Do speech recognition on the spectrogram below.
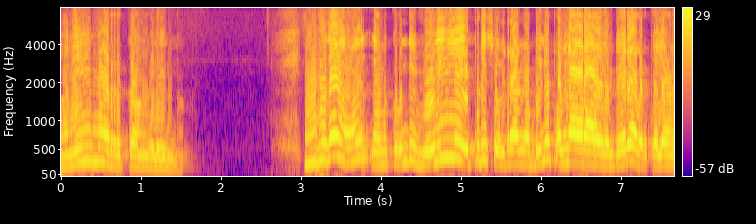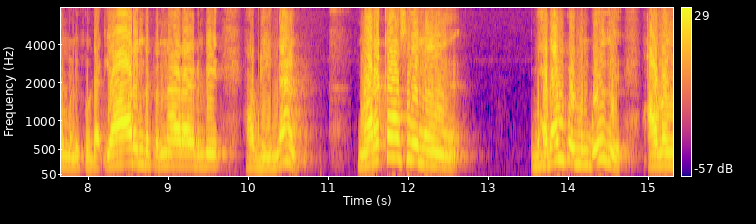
மனைவிமார் இருக்காங்களேன்னா. இதுதான் நமக்கு வந்து வெளியில எப்படி சொல்றாங்க அப்படின்னா பதினாறாயிரம் பேரை அவர் கல்யாணம் பண்ணி கொண்டார் யார் இந்த பதினாறாயிரம் பேர் அப்படின்னா நரகாசுரனை வதம் பண்ணும்போது அவன்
